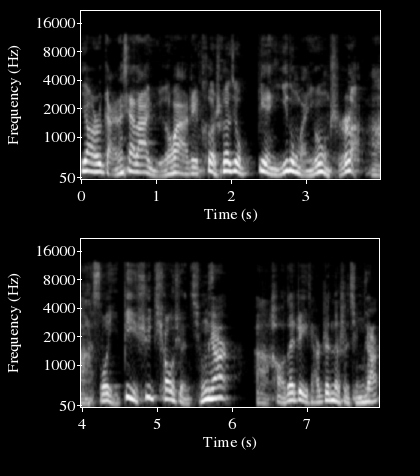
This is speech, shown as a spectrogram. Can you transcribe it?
要是赶上下大雨的话，这客车就变移动版游泳池了啊！所以必须挑选晴天啊。好在这一天真的是晴天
